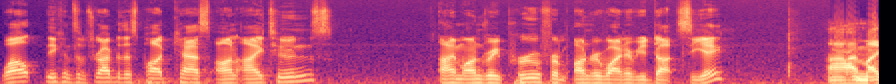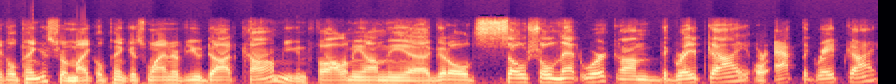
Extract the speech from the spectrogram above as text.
Well, you can subscribe to this podcast on iTunes. I'm Andre Proulx from AndreWineReview.ca. I'm Michael Pinkus from michaelpinkuswinereview.com. You can follow me on the uh, good old social network on The Grape Guy or at The Grape Guy.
